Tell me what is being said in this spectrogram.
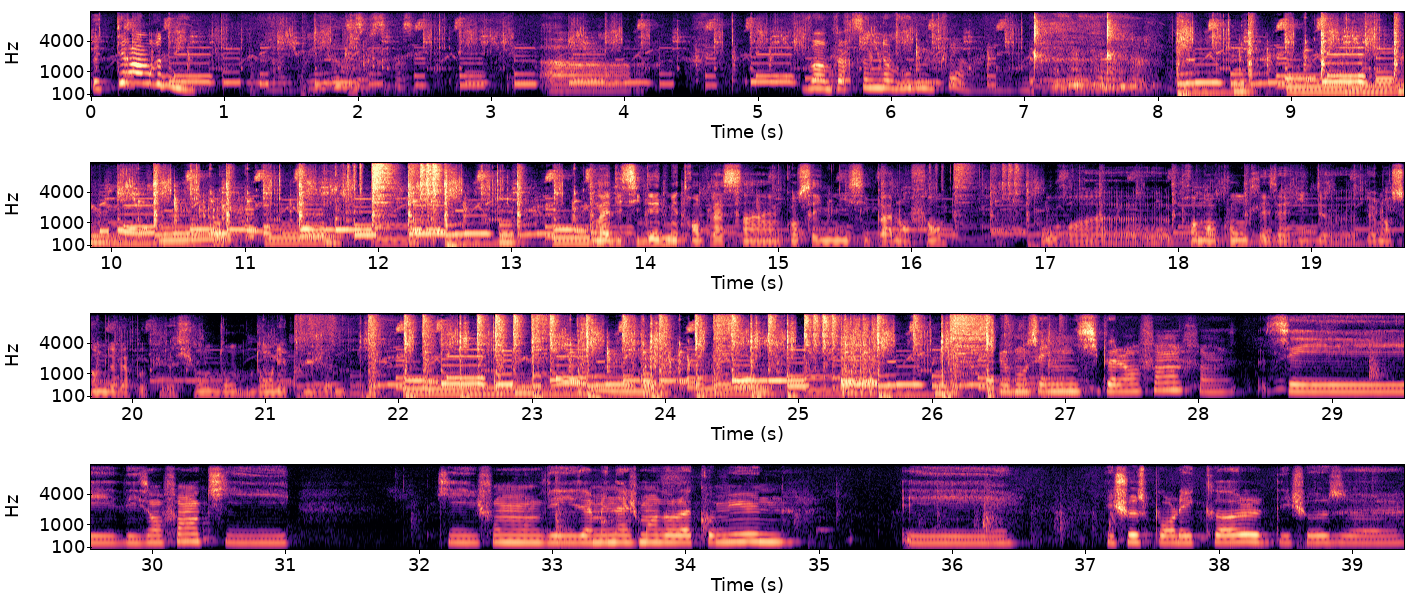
Le terrain de rugby. Euh... Personne n'a voulu le faire. On a décidé de mettre en place un conseil municipal enfant pour euh, prendre en compte les avis de, de l'ensemble de la population, dont, dont les plus jeunes. Le conseil municipal enfant, c'est des enfants qui, qui font des aménagements dans la commune et des choses pour l'école, des choses euh,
